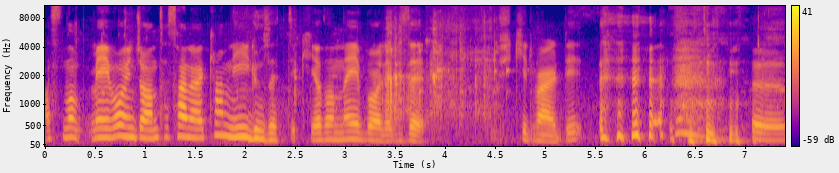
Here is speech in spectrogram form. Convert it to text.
Aslında meyve oyuncağını tasarlarken neyi gözettik ya da neye böyle bize fikir verdi Ee,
